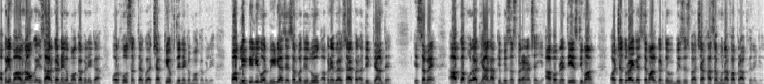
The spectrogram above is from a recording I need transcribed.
अपनी भावनाओं का इजहार करने का मौका मिलेगा और हो सकता है कोई अच्छा गिफ्ट देने का मौका मिले। पब्लिक डीलिंग और मीडिया से संबंधित लोग अपने व्यवसाय पर अधिक ध्यान दें। इस समय आपका पूरा ध्यान आपके बिज़नेस पर रहना चाहिए। आप अपने तेज दिमाग और चतुराई का इस्तेमाल करते हुए बिज़नेस में अच्छा खासा मुनाफा प्राप्त करेंगे।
